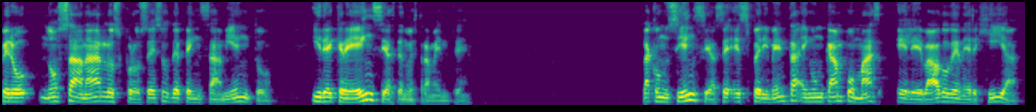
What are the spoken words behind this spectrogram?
pero no sanar los procesos de pensamiento y de creencias de nuestra mente. La conciencia se experimenta en un campo más elevado de energía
